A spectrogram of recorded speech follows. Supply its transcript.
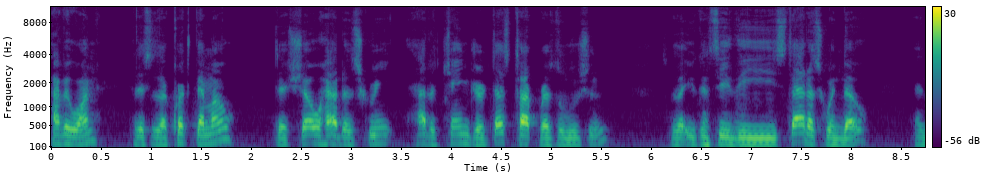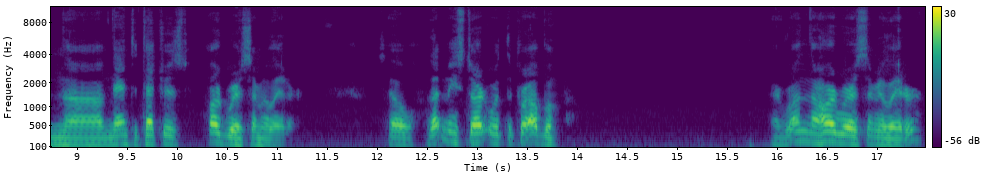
Hi everyone, this is a quick demo to show how to screen how to change your desktop resolution so that you can see the status window in the Nand2Tetris hardware simulator. So let me start with the problem. I run the hardware simulator.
